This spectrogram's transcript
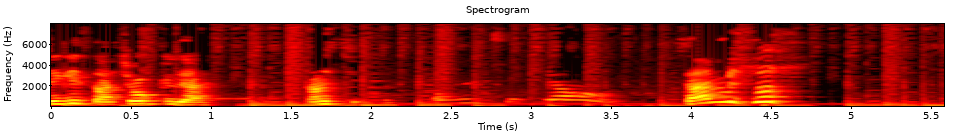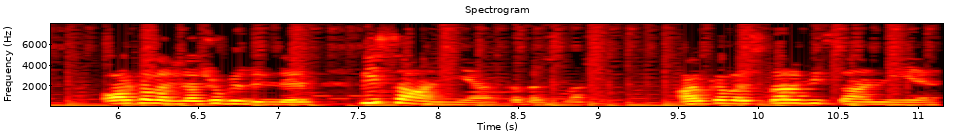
8 daha çok güzel. Kaç çıktı? Sen bir sus. Arkadaşlar çok özür dilerim. Bir saniye arkadaşlar. Arkadaşlar bir saniye.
